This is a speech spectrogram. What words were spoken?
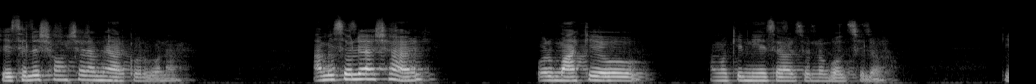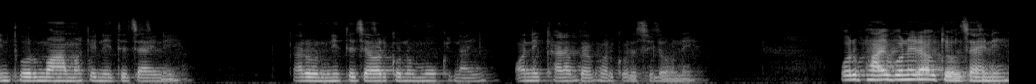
সেই ছেলের সংসার আমি আর করব না। আমি চলে আসার ওর মাকে ও আমাকে নিয়ে যাওয়ার জন্য বলছিল। কিন্তু ওর মা আমাকে নিতে চায়নি। কারণ নিতে যাওয়ার কোনো মুখ নাই। অনেক খারাপ ব্যবহার করেছিল উনি। ওর ভাই বোনেরাও কেউ যায়নি।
